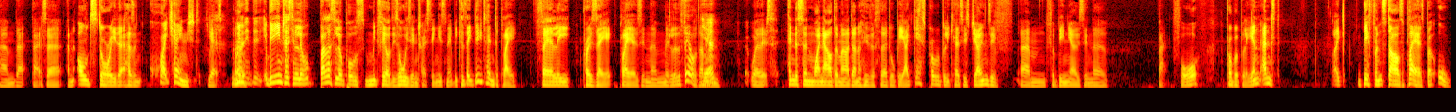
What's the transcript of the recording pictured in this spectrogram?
um, that that's a an old story that hasn't quite changed yet. No. I mean, it, would be interesting. Balance Liverpool's midfield is always interesting, isn't it? Because they do tend to play fairly prosaic players in the middle of the field. I yeah. mean, whether it's Henderson, Wijnaldum, and I don't know who the third will be. I guess probably Curtis Jones if um, Fabinho's in the back four, probably. And and like different styles of players, but all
